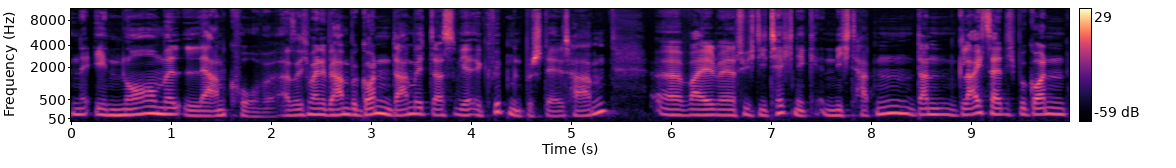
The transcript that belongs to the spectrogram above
eine enorme Lernkurve. Also ich meine, wir haben begonnen damit, dass wir Equipment bestellt haben, äh, weil wir natürlich die Technik nicht hatten. Dann gleichzeitig begonnen,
